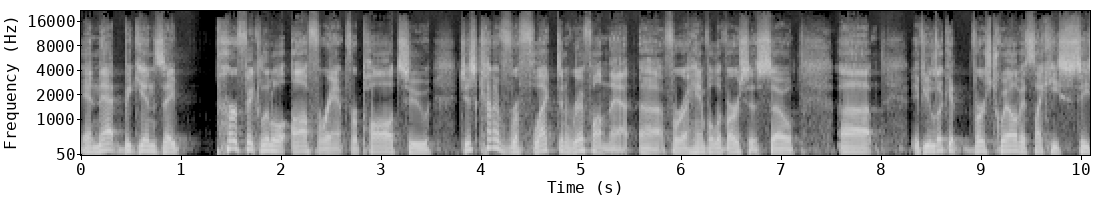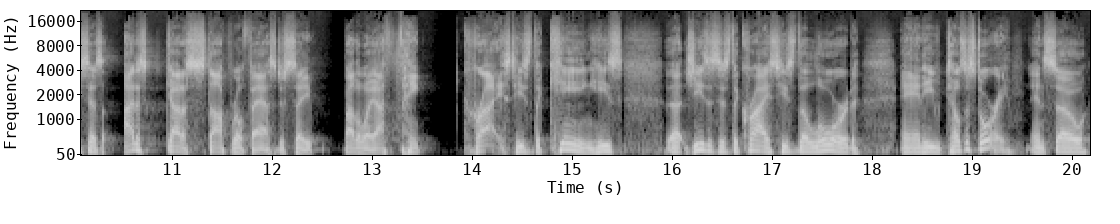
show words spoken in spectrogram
And that begins a perfect little off ramp for Paul to just kind of reflect and riff on that uh, for a handful of verses. So uh, if you look at verse 12, it's like he, he says, I just got to stop real fast. Just say, by the way, I thank Christ. He's the King. He's uh, Jesus is the Christ. He's the Lord, and he tells a story. And so,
